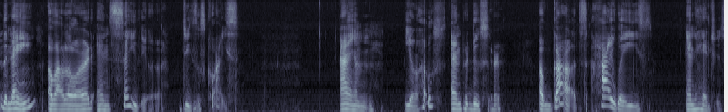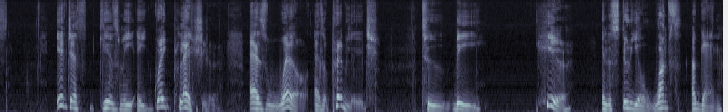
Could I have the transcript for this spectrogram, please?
in the name of our Lord and Savior, Jesus Christ. I am your host and producer of God's Highways and Hedges. It just gives me a great pleasure as well as a privilege to be here in the studio once again.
